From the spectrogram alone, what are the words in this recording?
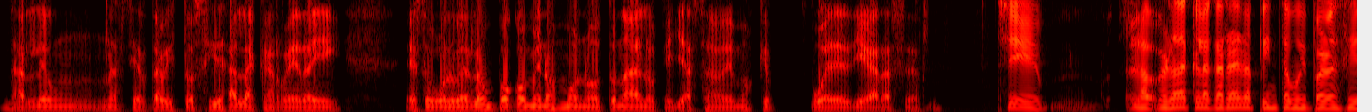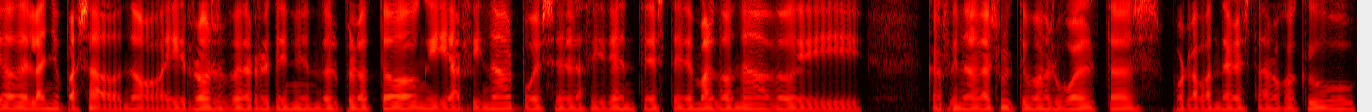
darle una cierta vistosidad a la carrera y eso, volverla un poco menos monótona de lo que ya sabemos que puede llegar a ser. Sí, la verdad que la carrera pinta muy parecida del año pasado, ¿no? Ahí Rosberg reteniendo el pelotón y al final pues el accidente este de Maldonado y que al final las últimas vueltas, por la bandera esta roja que hubo,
